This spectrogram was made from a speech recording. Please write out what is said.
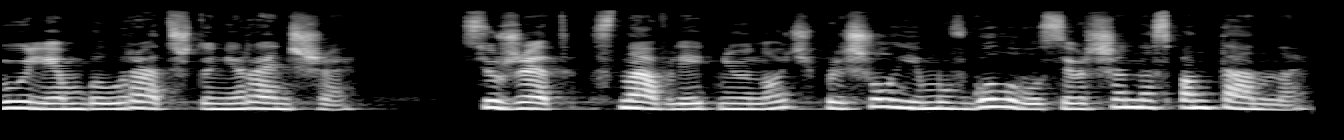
Уильям был рад, что не раньше. Сюжет «Сна в летнюю ночь» пришел ему в голову совершенно спонтанно,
